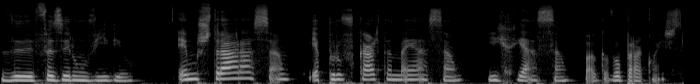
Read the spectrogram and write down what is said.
de fazer um vídeo é mostrar a ação, é provocar também a ação e reação. Vou parar com isto.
